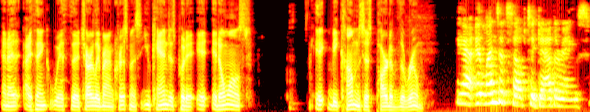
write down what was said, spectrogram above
And I, I think with the Charlie Brown Christmas, you can just put it, it it almost it becomes just part of the room. Yeah, it lends itself to gatherings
